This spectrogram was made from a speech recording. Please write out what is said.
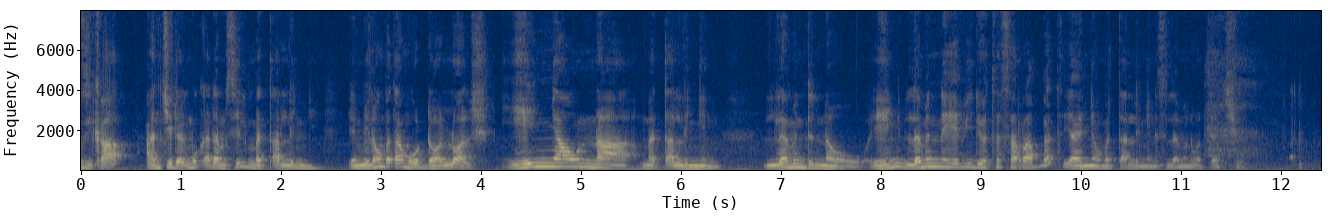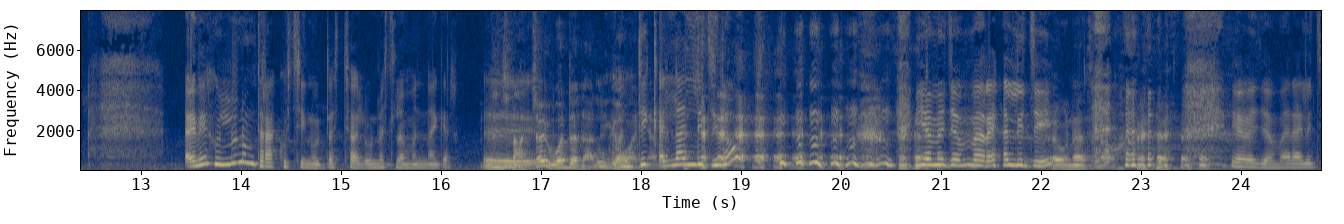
ሙዚቃ አንቺ ደግሞ ቀደም ሲል መጣልኝ የሚለውን በጣም ወደዋለሁ አልሽ። ይሄኛውና መጣልኝን ለምንድን ነው ለምን ይሄ ቪዲዮ ተሰራበት? ያኛው መጣልኝን ስለምን ወደድሽው? እኔ ሁሉንም ትራኮቼን ወዳቸዋለሁ እውነት ለመናገር ልጅ ናቸው ይወደዳል፣ እንዲ ቀላል ልጅ ነው የመጀመሪያ ልጄ እውነት ነው። የመጀመሪያ ልጄ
